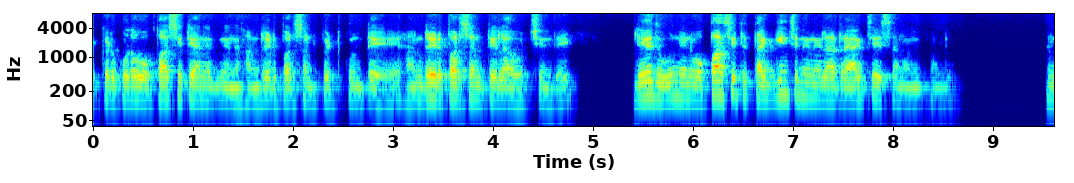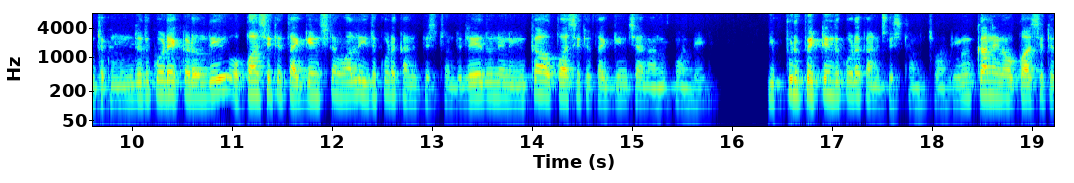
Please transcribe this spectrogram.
ఇక్కడ కూడా ఒపాసిటీ అనేది నేను హండ్రెడ్ పర్సెంట్ పెట్టుకుంటే హండ్రెడ్ పర్సెంట్ ఇలా వచ్చింది. లేదు నేను ఒపాసిటీ తగ్గించి నేను ఇలా డ్రాగ్ చేశాను అనుకోండి. ఇంతకు ముందుది కూడా ఇక్కడ ఉంది. ఒపాసిటీ తగ్గించడం వల్ల ఇది కూడా కనిపిస్తుంది. లేదు నేను ఇంకా ఒపాసిటీ తగ్గించాను అనుకోండి. ఇప్పుడు పెట్టింది కూడా కనిపిస్తుంది చూడండి. ఇంకా నేను ఒపాసిటీ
